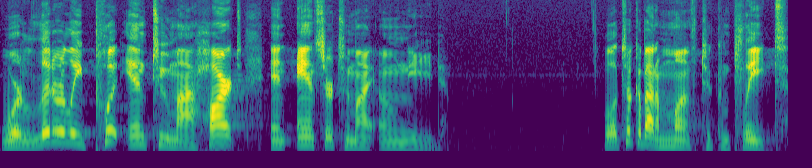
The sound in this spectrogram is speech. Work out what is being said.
were literally put into my heart in answer to my own need. Well, it took about a month to complete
